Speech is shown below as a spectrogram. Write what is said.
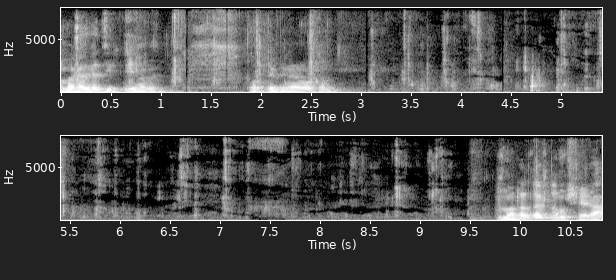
আমার কাছে জিততেই হবে প্রত্যেক দিনের মতন। মাটনটা একদম সেরা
